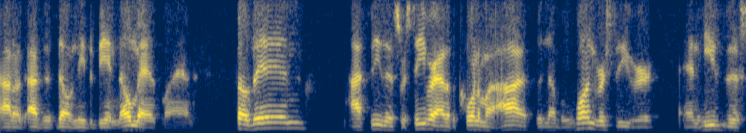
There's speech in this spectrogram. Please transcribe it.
I don't I just don't need to be in no man's land. So then I see this receiver out of the corner of my eye, it's the number one receiver, and he's just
